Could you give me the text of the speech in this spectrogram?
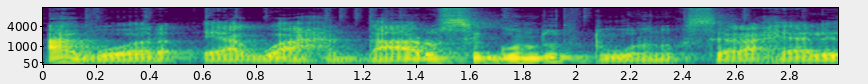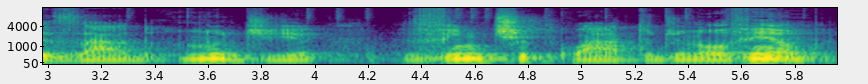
Agora é aguardar o segundo turno que será realizado no dia 24 de novembro.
